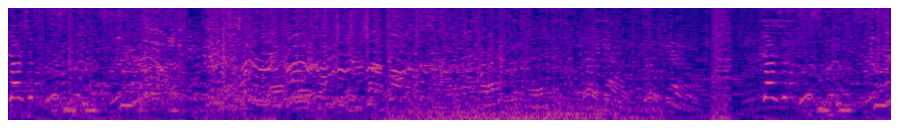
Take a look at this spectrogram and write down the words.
站起来站起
